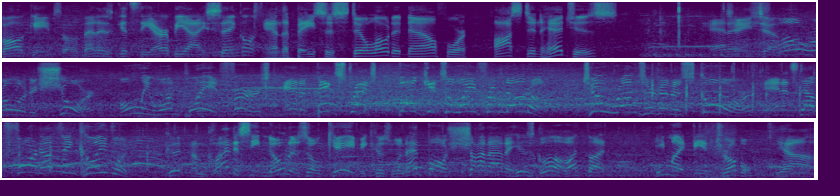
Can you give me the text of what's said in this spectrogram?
ball game. So Giménez gets the RBI single. And the base is still loaded now for Austin Hedges. And a slow roller to short. Only one play at first. And a big stretch. Ball gets away from Noda. Two runs are going to score. And it's now 4 0 Cleveland. Good. I'm glad to see Noda's okay because when that ball shot out of his glove, I thought he might be in trouble. Yeah,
